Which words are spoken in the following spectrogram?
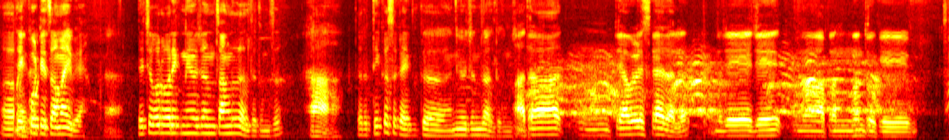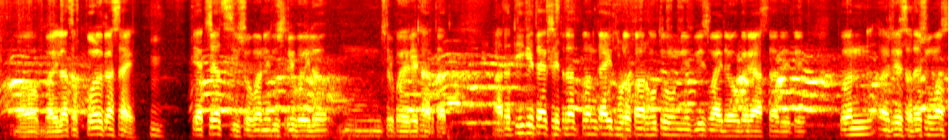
अ, एक कोटीचा मायब्या हा. त्याच्याबरोबर एक नियोजन चांगलं झालं होतं तुमचं? हा हा. तर ते कसं काय क- नियोजन झालं होतं तुमचं? आता अं, त्यावेळेस काय झालं म्हणजे जे अं, आपण म्हणतो की अं, बैलाचा पळ कसा आहे. त्याच्याच हिशोबाने दुसरी बैल चे पैरे ठरतात. आता ठीक आहे त्या क्षेत्रात पण काही थोडंफार होतं उन्नीस वीस वायदे वगैरे असतात येते पण जे सदाशिव मास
